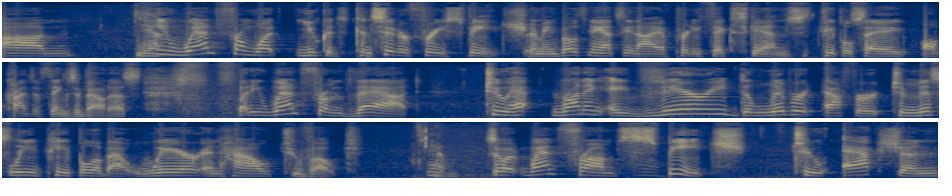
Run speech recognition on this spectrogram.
Um, He went from what you could consider free speech. I mean, both Nancy and I have pretty thick skins. People say all kinds of things about us. But he went from that to ha- running a very deliberate effort to mislead people about where and how to vote. So it went from speech to action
